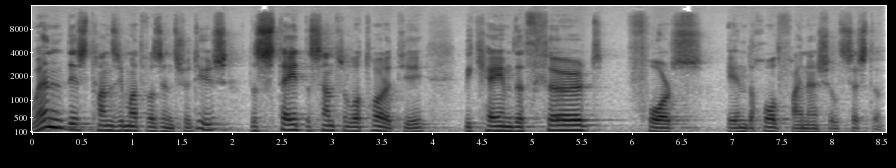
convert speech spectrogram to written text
When this Tanzimat was introduced, the state, the central authority, became the third force in the whole financial system.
